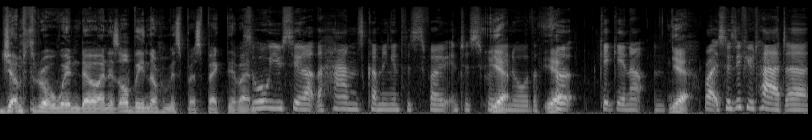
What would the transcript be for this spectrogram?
jumps through a window, and it's all being done from his perspective. And so all you see like the hands coming into the into screen yeah, or the foot kicking up. And, yeah. Right. So as if you'd had. Uh,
